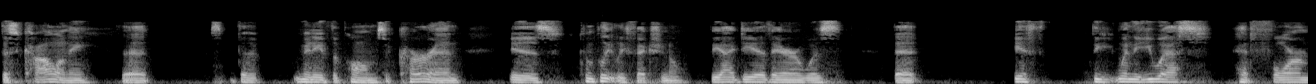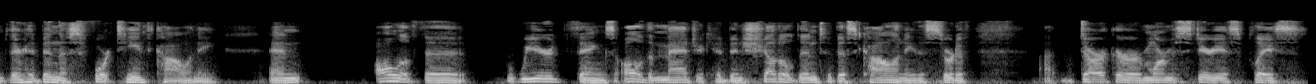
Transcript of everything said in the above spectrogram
this colony that the many of the poems occur in is completely fictional. The idea there was that if the when the U.S. had formed, there had been this 14th colony, and all of the weird things, all of the magic had been shuttled into this colony, this sort of uh, darker, more mysterious place.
